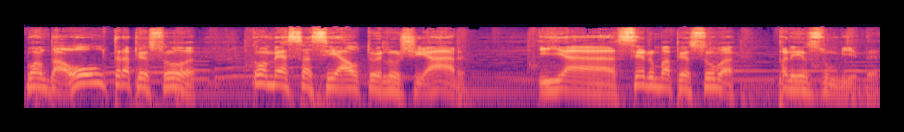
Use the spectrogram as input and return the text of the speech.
quando a outra pessoa começa a se autoelogiar e a ser uma pessoa presumida.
